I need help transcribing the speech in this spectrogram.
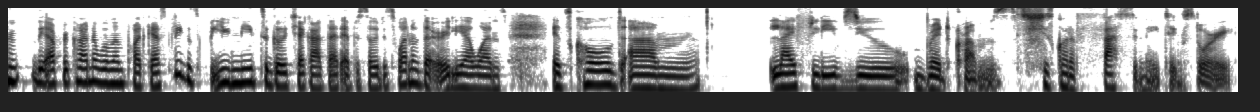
the Africana Woman podcast. Please, you need to go check out that episode. It's one of the earlier ones. It's called um, life leaves you breadcrumbs. She's got a fascinating story.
